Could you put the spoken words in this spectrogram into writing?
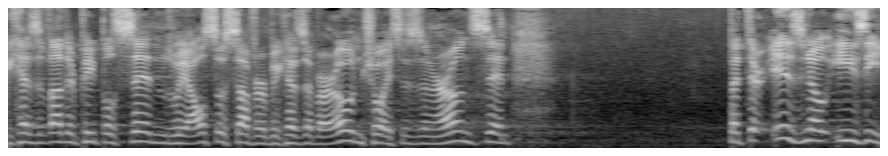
because of other people's sins. We also suffer because of our own choices and our own sin. But there is no easy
